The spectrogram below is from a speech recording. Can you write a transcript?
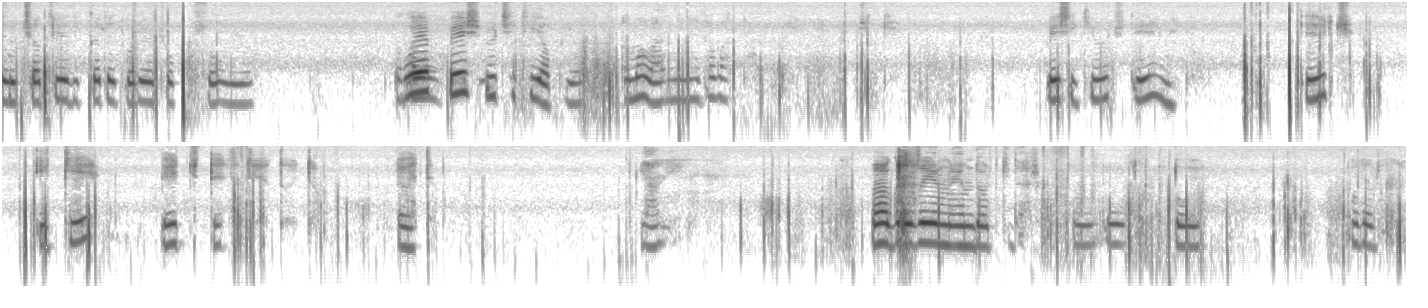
Şu çatıya dikkat et oraya çok kısa oluyor. Bu hep 5-3-2 yapıyor. Ama var yine de var. 5-2-3 değil mi? 3, 2, 5 dedi diye duydum. Evet. Yani Ha Groza yerine M4 gider. doğru. O da doğru.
